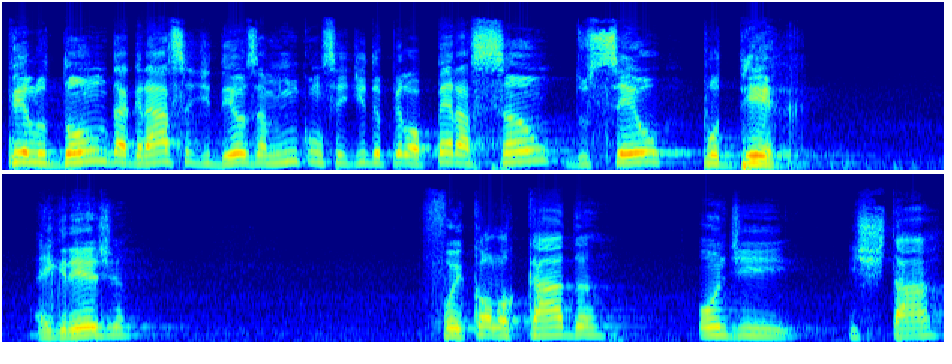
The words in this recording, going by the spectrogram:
pelo dom da graça de Deus a mim concedida pela operação do seu poder. A igreja foi colocada onde está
